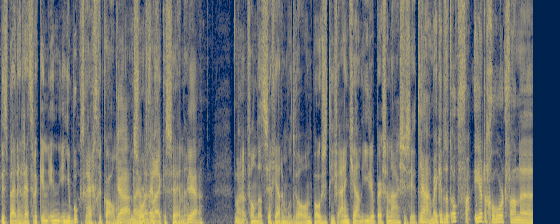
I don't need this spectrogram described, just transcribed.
Dit is bijna letterlijk in, in, in je boek terechtgekomen. Ja, een nou ja, soort dan gelijke scène. Ja. Maar, Eh, Van dat zeg ja, er moet wel een positief eindje aan ieder personage zitten. ja, maar ik heb dat ook eerder gehoord van eh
